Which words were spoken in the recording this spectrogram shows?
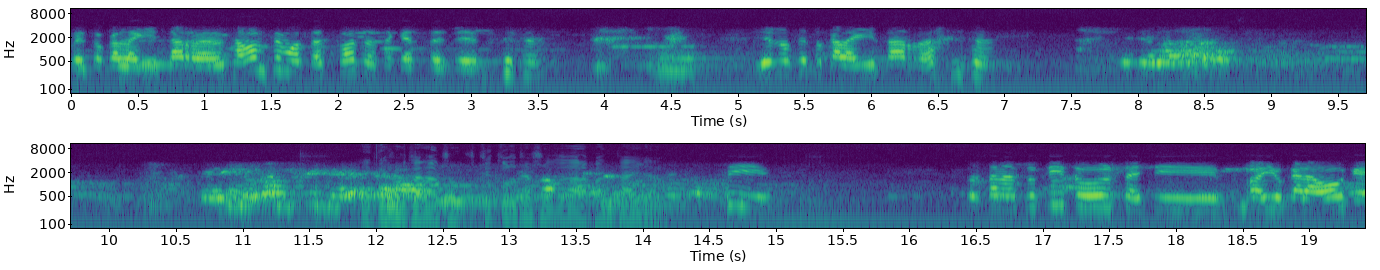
Bé, toquen la guitarra. Saben fer moltes coses, aquesta gent. Jo no sé tocar la guitarra. I que surten els subtítols a sota de la pantalla? Sí. Surten els subtítols, així, rotllo karaoke,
